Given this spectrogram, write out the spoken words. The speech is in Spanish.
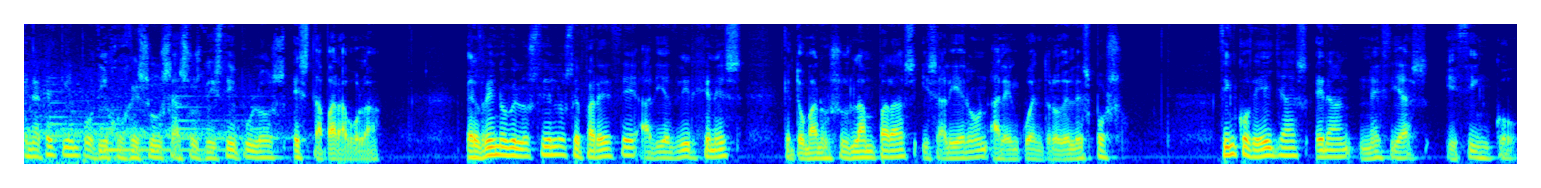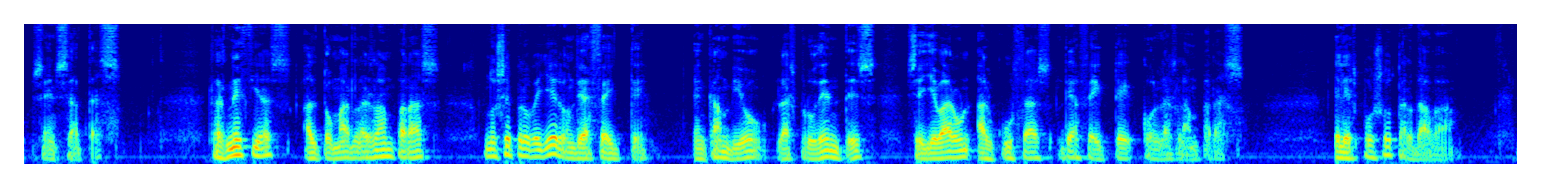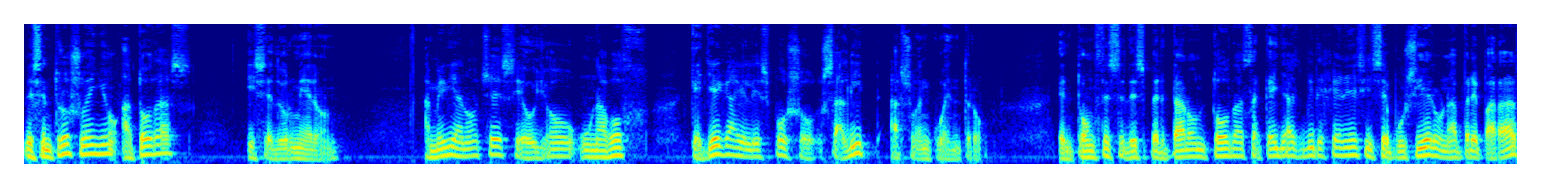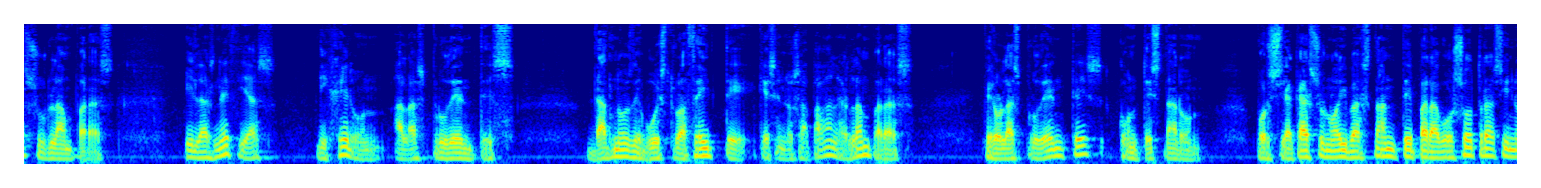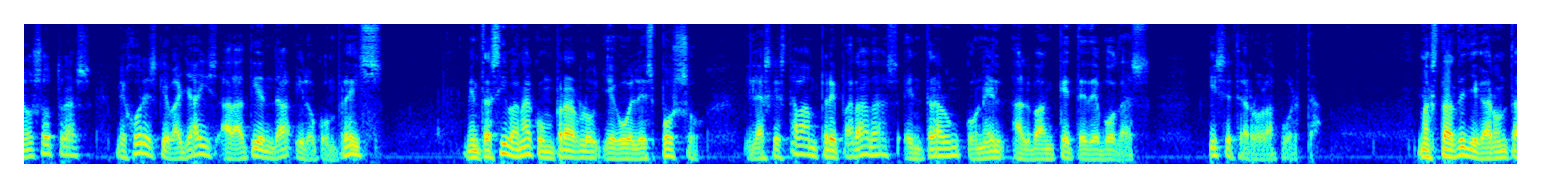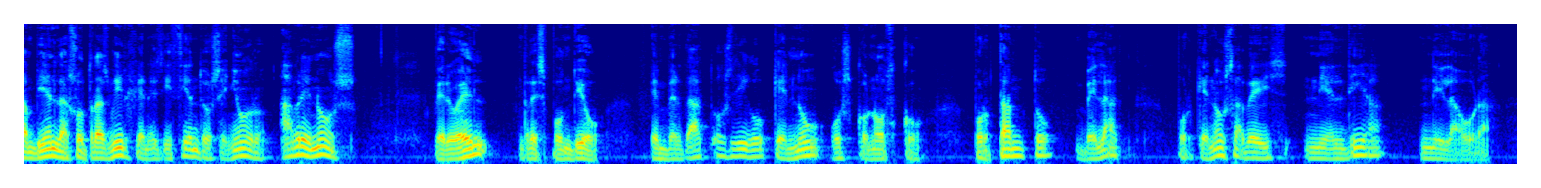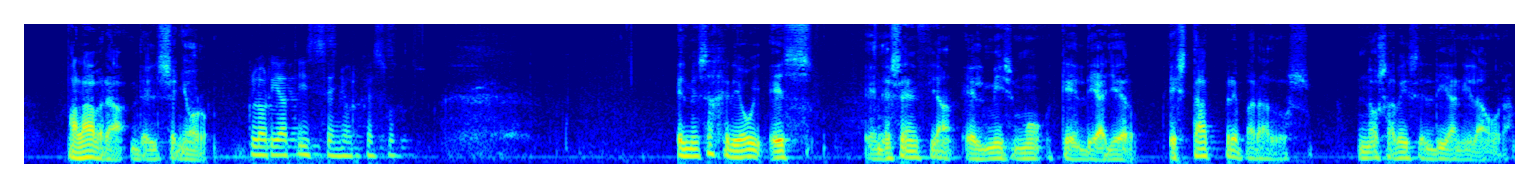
En aquel tiempo dijo Jesús a sus discípulos esta parábola. El reino de los cielos se parece a diez vírgenes que tomaron sus lámparas y salieron al encuentro del esposo. Cinco de ellas eran necias y cinco sensatas. Las necias, al tomar las lámparas, no se proveyeron de aceite. En cambio, las prudentes se llevaron alcuzas de aceite con las lámparas. El esposo tardaba. Les entró sueño a todas y se durmieron. A medianoche se oyó una voz que llega el esposo, salid a su encuentro. Entonces se despertaron todas aquellas vírgenes y se pusieron a preparar sus lámparas. Y las necias dijeron a las prudentes, Dadnos de vuestro aceite, que se nos apagan las lámparas. Pero las prudentes contestaron, Por si acaso no hay bastante para vosotras y nosotras, mejor es que vayáis a la tienda y lo compréis. Mientras iban a comprarlo, llegó el esposo, y las que estaban preparadas entraron con él al banquete de bodas, y se cerró la puerta. Más tarde llegaron también las otras vírgenes, diciendo, Señor, ábrenos. Pero él respondió, En verdad os digo que no os conozco. Por tanto, velad, porque no sabéis ni el día ni la hora. Palabra del Señor. Gloria a ti, Señor Jesús. El mensaje de hoy es, en esencia, el mismo que el de ayer. Estad preparados, no sabéis el día ni la hora.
